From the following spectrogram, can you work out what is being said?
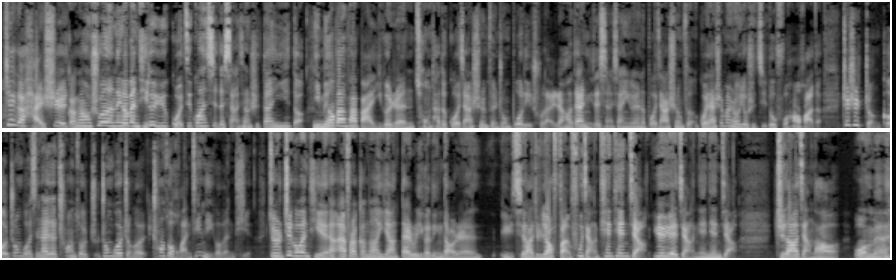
这个还是刚刚说的那个问题，对于国际关系的想象是单一的，你没有办法把一个人从他的国家身份中剥离出来。然后，但是你在想象一个人的国家身份、国家身份时候，又是极度符号化的。这是整个中国现在的创作，中国整个创作环境的一个问题。就是这个问题，像艾弗尔刚刚一样，带入一个领导人语气的话，就是要反复讲、天天讲、月月讲、年年讲，直到讲到我们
